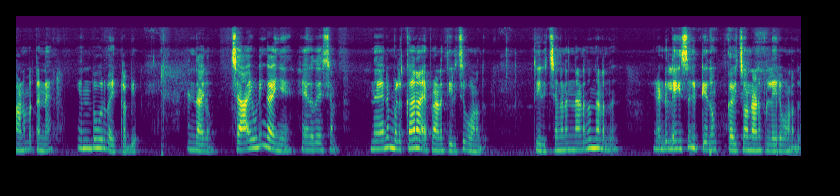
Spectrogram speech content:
കാണുമ്പോൾ തന്നെ എന്തോ ഒരു വൈക്ലഭ്യം. എന്തായാലും ചായ കൂടിയും കഴിഞ്ഞ് ഏകദേശം നേരം വെളുക്കാനായപ്പോഴാണ് തിരിച്ചു പോണത്. തിരിച്ചങ്ങനെ നടന്ന് നടന്ന് രണ്ട് ലേസ് കിട്ടിയതും കഴിച്ചുകൊണ്ടാണ് പിള്ളേർ പോണത്.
